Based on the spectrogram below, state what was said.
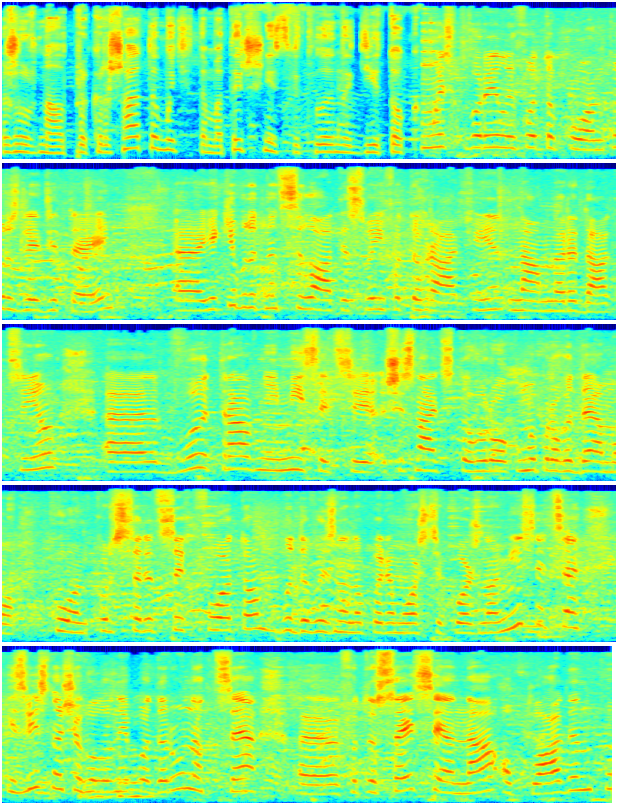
журнал прикрашатимуть тематичні світлини діток. Ми створили фотоконкурс для дітей, які будуть надсилати свої фотографії нам на редакцію. Е, В травні місяці 2016 року ми проведемо конкурс серед цих фото. Буде визнано переможців кожного місяця. І звісно, що головний подарунок це е, фотосесія на обкладинку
